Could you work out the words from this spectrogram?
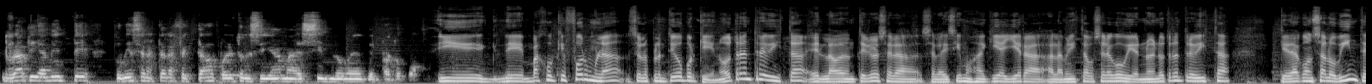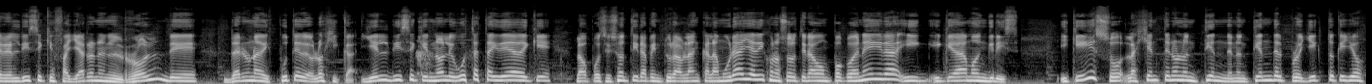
rápidamente comienzan a estar afectados por esto que se llama el síndrome del pato ¿Y de bajo qué fórmula se los planteó? Porque en otra entrevista, en la anterior se la, se la hicimos aquí ayer a, a la ministra vocera de Gobierno, en otra entrevista que da Gonzalo Winter. Él dice que fallaron en el rol de dar una disputa ideológica. Y él dice que no le gusta esta idea de que la oposición tira pintura blanca a la muralla. Dijo, nosotros tiramos un poco de negra y, quedamos en gris. Y que eso la gente no lo entiende, no entiende el proyecto que ellos,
